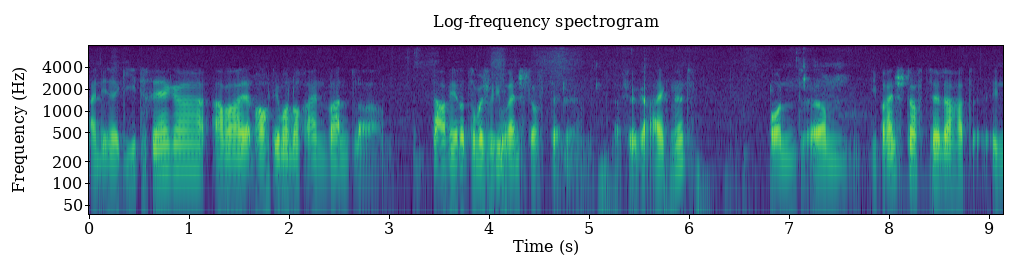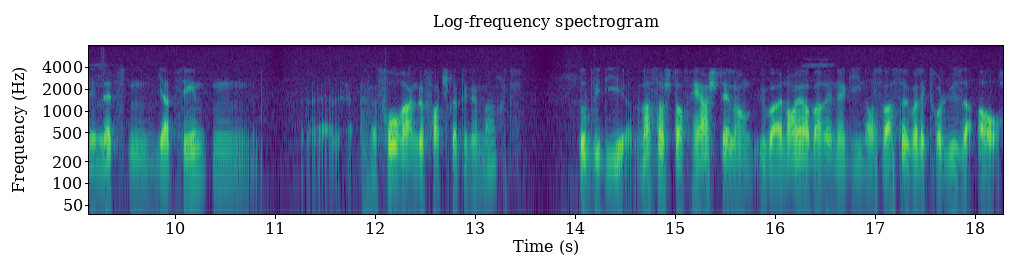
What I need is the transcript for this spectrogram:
ein Energieträger, aber er braucht immer noch einen Wandler. Da wäre zum Beispiel die Brennstoffzelle dafür geeignet. Und ähm, die Brennstoffzelle hat in den letzten Jahrzehnten äh, hervorragende Fortschritte gemacht, so wie die Wasserstoffherstellung über erneuerbare Energien aus Wasser, über Elektrolyse auch.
